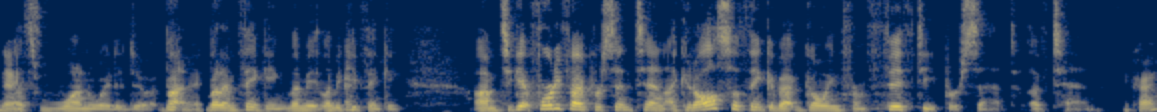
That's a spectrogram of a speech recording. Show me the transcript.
Nice. That's one way to do it. But Right. but I'm thinking, let me let me keep thinking. Um, to get 45% of 10, I could also think about going from 50% of 10. okay.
